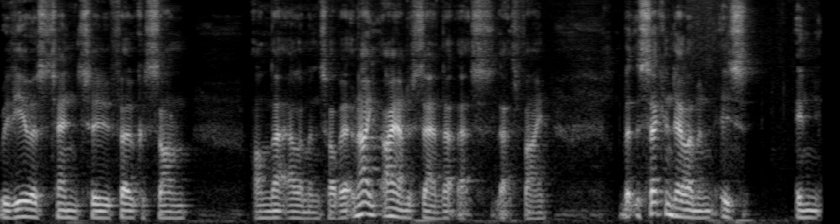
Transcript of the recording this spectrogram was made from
reviewers tend to focus on on that element of it, and I, I understand that. That's that's fine. But the second element is in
